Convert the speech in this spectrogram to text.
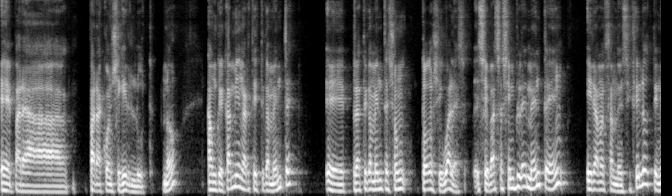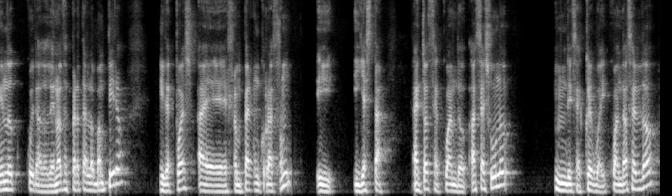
eh, para, para, conseguir loot, ¿no? Aunque cambien artísticamente, eh, prácticamente son todos iguales. Se basa simplemente en ir avanzando en sigilo, teniendo cuidado de no despertar los vampiros y después romper un corazón y, y ya está. Entonces, cuando haces uno, Mm, dices, qué guay. Cuando haces dos,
